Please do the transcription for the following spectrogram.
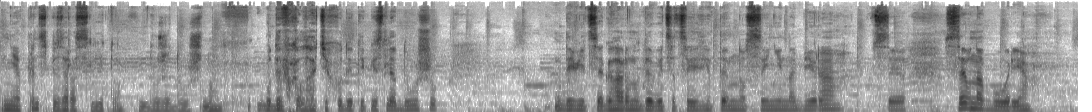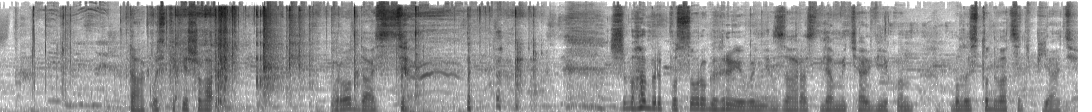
Ні, в принципі, зараз літо, дуже душно. Буде в халаті ходити після душу. Дивіться, як гарно дивиться цей темно-синій набір. Все, все в наборі. Так, ось такі шва... продасться. Швабри по 40 гривень зараз для миття вікон. Були 125.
